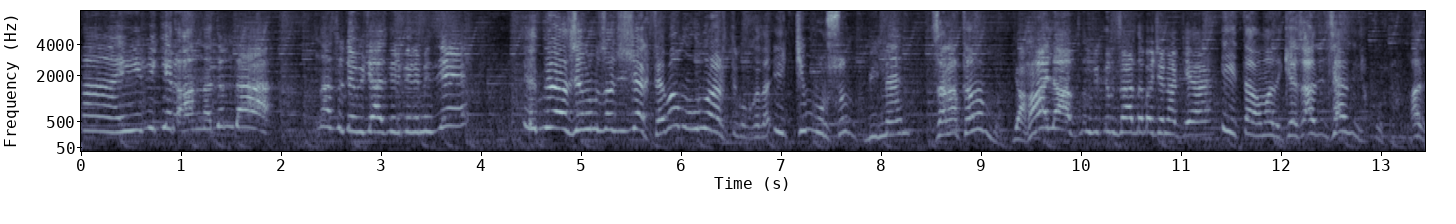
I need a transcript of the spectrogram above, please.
Ha iyi fikir anladım da nasıl döveceğiz birbirimizi? E, biraz canımız acıyacak tabii ama olur artık o kadar. İlk kim vursun? Bilmem. Zar atalım mı? Ya hala aklım fikrim sardı bacanak ya. İyi tamam hadi kes. Hadi sen ilk vur. Hadi.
